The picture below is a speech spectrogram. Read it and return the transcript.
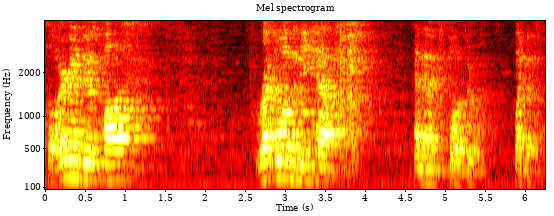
So all you're going to do is pause right below the kneecap and then explode through like this.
